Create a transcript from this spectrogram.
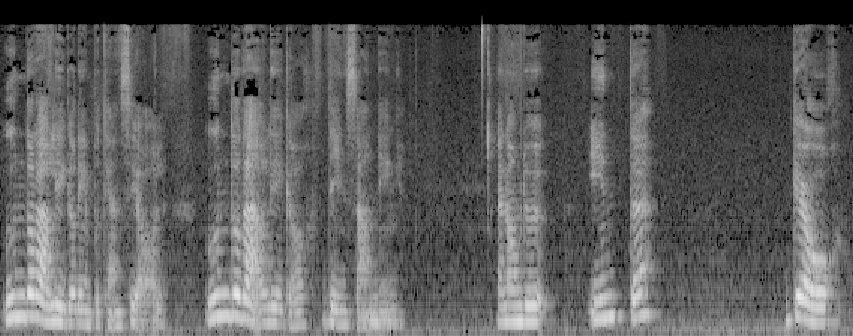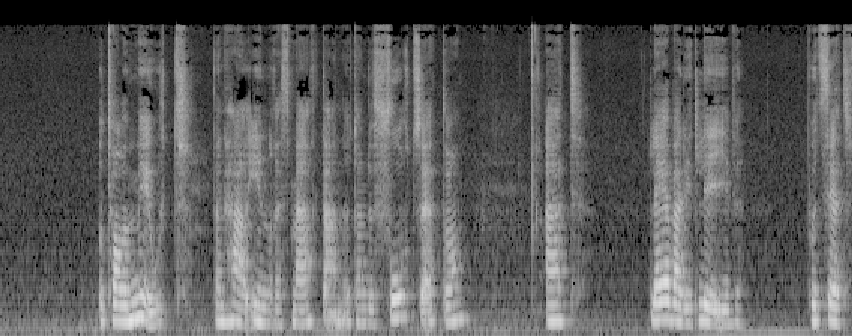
Under där ligger din potential. Under där ligger din sanning. Men om du inte går och tar emot den här inre smärtan utan du fortsätter att leva ditt liv på ett sätt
